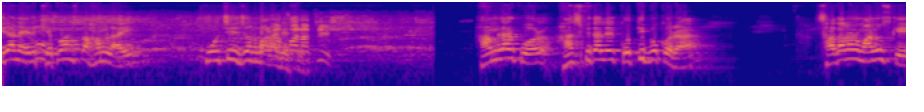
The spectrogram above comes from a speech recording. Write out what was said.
ইরানের ক্ষেপণাস্ত্র হামলায় পঁচিশ জন মারা গেছে। হামলার পর হাসপাতালের কর্তৃপক্ষরা সাধারণ মানুষকে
